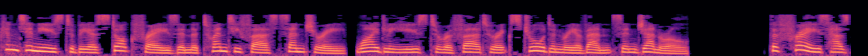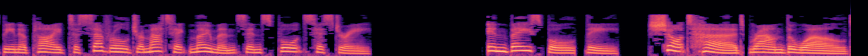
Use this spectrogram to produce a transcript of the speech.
continues to be a stock phrase in the 21st century, widely used to refer to extraordinary events in general. The phrase has been applied to several dramatic moments in sports history. In baseball, the shot heard round the world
